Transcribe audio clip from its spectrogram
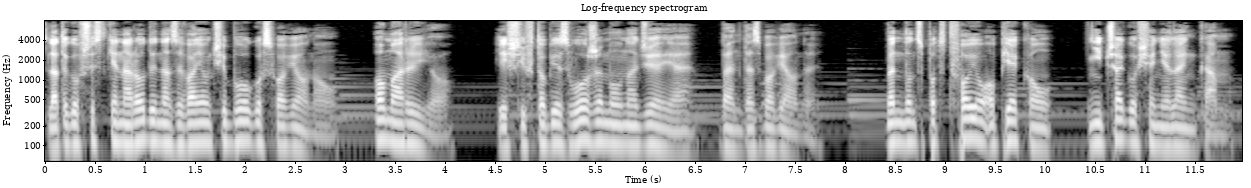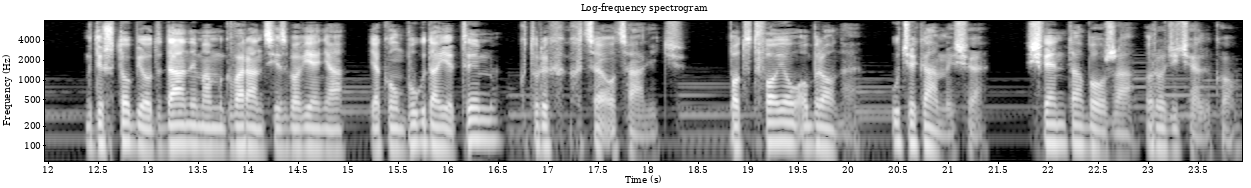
Dlatego wszystkie narody nazywają Cię błogosławioną. O Maryjo, jeśli w Tobie złożę mą nadzieję, będę zbawiony. Będąc pod Twoją opieką, niczego się nie lękam, gdyż Tobie oddany mam gwarancję zbawienia, jaką Bóg daje tym, których chce ocalić. Pod Twoją obronę uciekamy się, święta Boża Rodzicielko.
